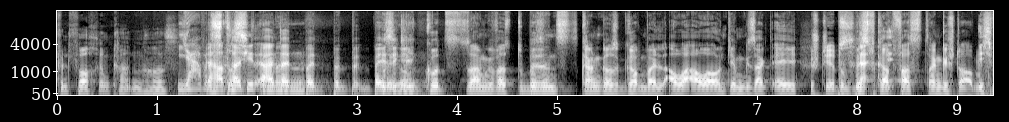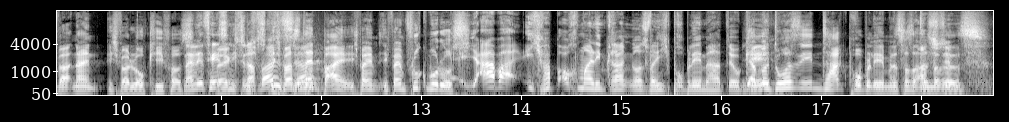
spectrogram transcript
fünf Wochen im Krankenhaus. Ja, aber Er das hat halt, er hat halt bei, bei, basically kurz zusammengefasst, du bist ins Krankenhaus gekommen, weil aua aua und die haben gesagt, ey, du du bist gerade ich- fast dran gestorben. Ich war, nein, ich war low-key fast. Nein, erzähl's weg. nicht, du Ich, darfst weiß, nicht. ich war Ja. Standby, ich war, im, ich war im Flugmodus. Ja, aber ich habe auch mal im Krankenhaus, weil ich Probleme hatte, okay? Ja, aber du hast jeden Tag Probleme, das ist was Das anderes.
